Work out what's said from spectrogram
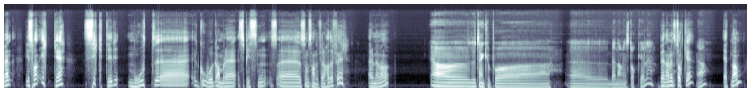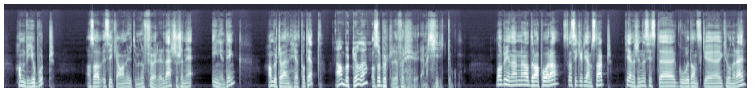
Men hvis man ikke sikter mot eh, gode, gamle spissen eh, som Sandefjord hadde før Er du med meg nå? ja. Du tenker på eh, Benjamin Stokke, eller? Benjamin Stokke, Ja. ett navn. Han vil jo bort. Altså, Hvis ikke han er ute med noen følere der, så skjønner jeg ingenting. Han burde være en het potet. Ja, han burde jo det. Og så burde det forhøre med Kirkevold. Nå begynner han å dra på åra. Skal sikkert hjem snart. Tjener sine siste gode danske kroner der.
